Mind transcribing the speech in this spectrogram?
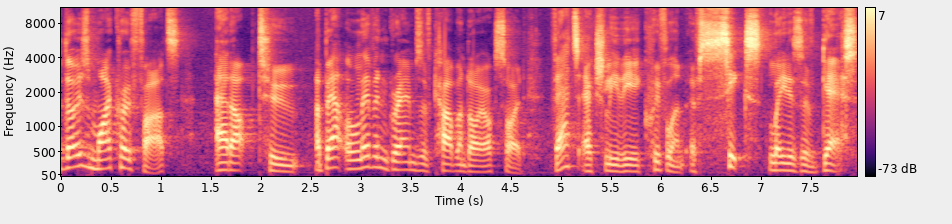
Those micro farts add up to about 11 grams of carbon dioxide. That's actually the equivalent of six litres of gas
